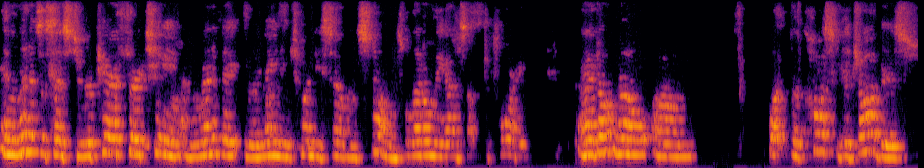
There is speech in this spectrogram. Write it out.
in the minutes, it says to repair thirteen and renovate the remaining twenty-seven stones. Well, that only adds up to forty. And I don't know, um, what the cost of the job is,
